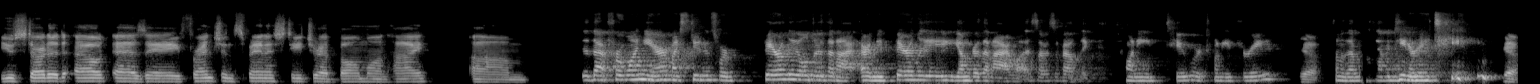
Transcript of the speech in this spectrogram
you started out as a French and Spanish teacher at Belmont High. Um, did that for one year. My students were barely older than I. I mean, barely younger than I was. I was about like 22 or 23. Yeah. Some of them were 17 or 18. yeah.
